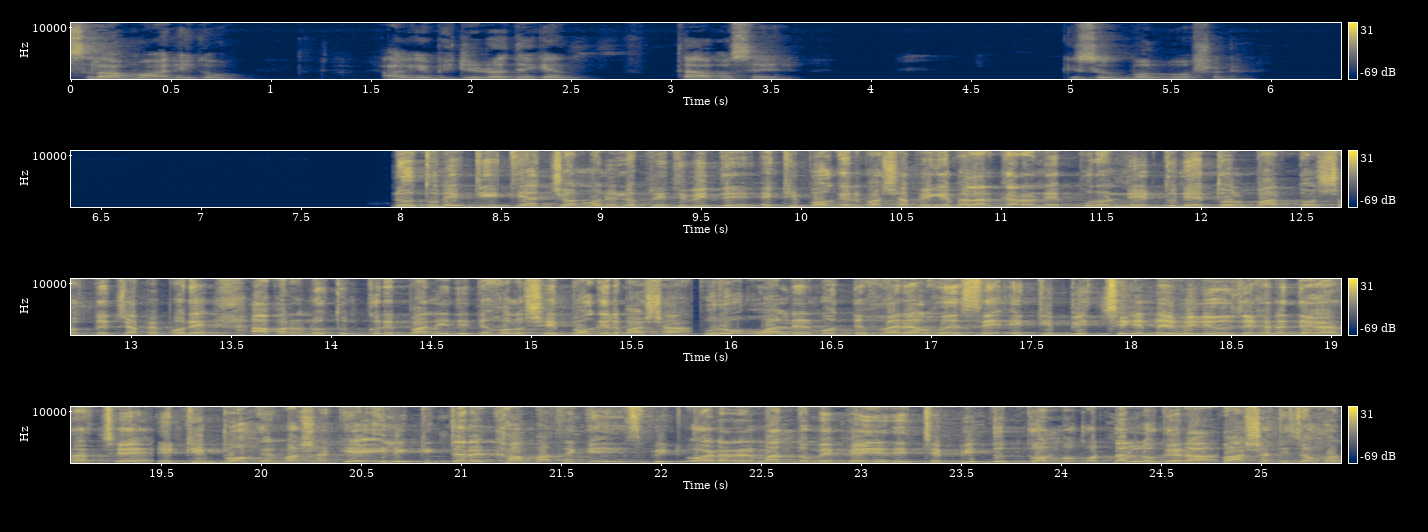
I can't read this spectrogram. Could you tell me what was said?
আসসালামু আলাইকুম। আগে ভিডিওটা দেখেন তারপরে কিছু বলব শোনেন। নতুন একটি ইতিহাস জন্ম নিল পৃথিবীতে। একটি বগের বাসা ভেঙে ফেলার কারণে পুরো নেট দুনিয়ায় তোলপার দর্শকদের চাপে পড়ে, আবারও নতুন করে বানিয়ে দিতে হলো সেই বগের বাসা। পুরো ওয়ার্ল্ডের মধ্যে ভাইরাল হয়েছে একটি বিশ সেকেন্ডের ভিডিও যেখানে দেখা যাচ্ছে একটি বগের বাসাকে ইলেকট্রিক তারের খাম্বা থেকে স্পিড ওয়ার্ডারের মাধ্যমে ভেঙে দিচ্ছে বিদ্যুৎ কর্মকর্তার লোকেরা। বাসাটি যখন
